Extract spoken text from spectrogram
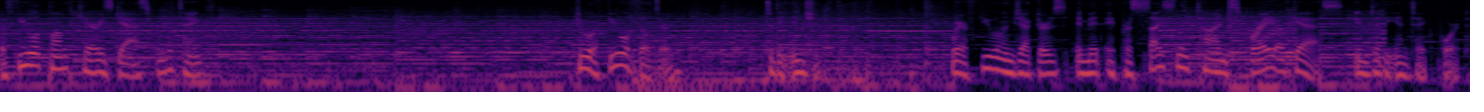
The fuel pump carries gas from the tank through a fuel filter to the engine, where fuel injectors emit a precisely timed spray of gas into the intake port.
